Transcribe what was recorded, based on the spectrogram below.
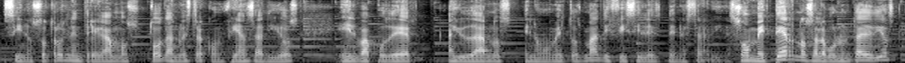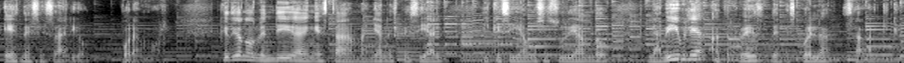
si nosotros le entregamos toda nuestra confianza a Dios, Él va a poder ayudarnos en los momentos más difíciles de nuestra vida. Someternos a la voluntad de Dios es necesario por amor. Que Dios nos bendiga en esta mañana especial y que sigamos estudiando la Biblia a través de la escuela sabática.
